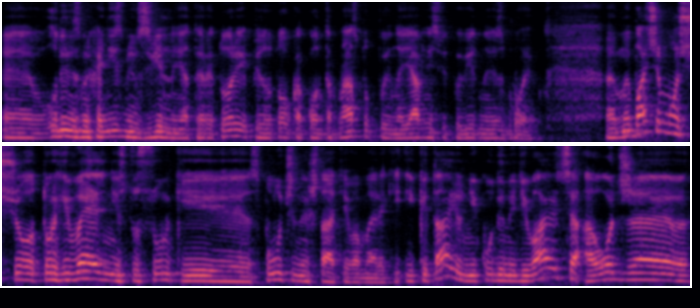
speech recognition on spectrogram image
е, один із механізмів звільнення території, підготовка контрнаступу і наявність відповідної зброї. Е, Ми бачимо, що торгівельні стосунки Сполучених Штатів Америки і Китаю нікуди не діваються. А отже,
